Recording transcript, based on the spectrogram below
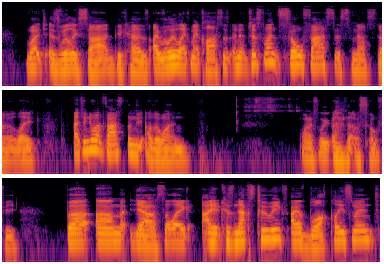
Which is really sad because I really like my classes and it just went so fast this semester. Like, I think it went faster than the other one. Honestly, that was Sophie. But, um, yeah, so, like, I, because next two weeks I have block placement.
